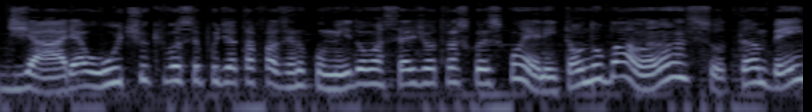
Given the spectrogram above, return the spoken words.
de área útil que você podia estar fazendo comida ou uma série de outras coisas com ele. Então, no balanço, também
